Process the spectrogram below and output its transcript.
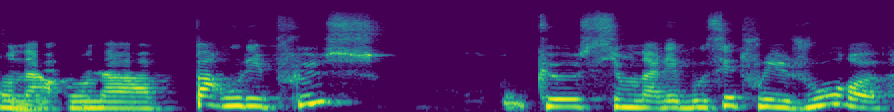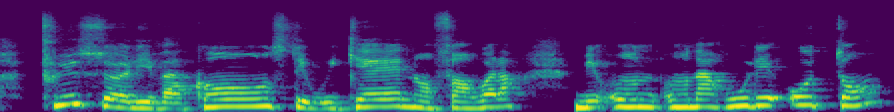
on n'a on a pas roulé plus que si on allait bosser tous les jours, plus euh, les vacances, les week-ends, enfin voilà. Mais on, on a roulé autant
